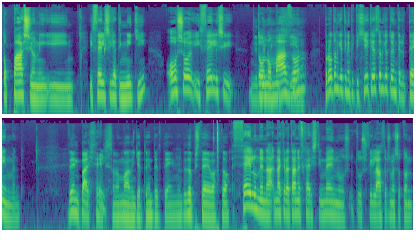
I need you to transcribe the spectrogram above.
το passion, η, η, η θέληση για τη νίκη, όσο η θέληση Για την των επιτυχία. ομάδων πρώτον για την επιτυχία και δεύτερον για το entertainment. Δεν υπάρχει θέληση των ομάδων για το entertainment. Δεν το πιστεύω αυτό. Θέλουν να, να κρατάνε ευχαριστημένους τους φιλάθλους μέσω των,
